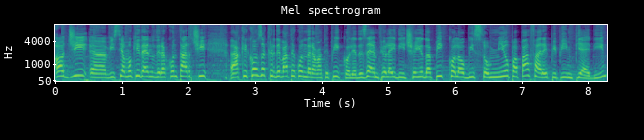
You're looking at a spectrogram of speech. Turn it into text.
Oggi eh, vi stiamo chiedendo di raccontarci eh, a che cosa credevate quando eravate piccoli. Ad esempio, lei dice: Io da piccola ho visto mio papà fare pipì in piedi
